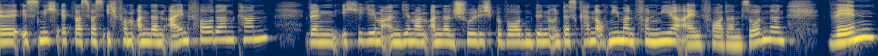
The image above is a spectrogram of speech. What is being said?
ist nicht etwas, was ich vom anderen einfordern kann, wenn ich an jemandem anderen schuldig geworden bin. Und das kann auch niemand von mir einfordern, sondern wenn,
